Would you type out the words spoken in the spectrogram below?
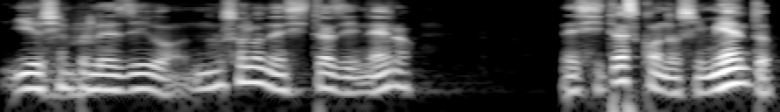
Y yo siempre les digo, no solo necesitas dinero, necesitas conocimiento.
